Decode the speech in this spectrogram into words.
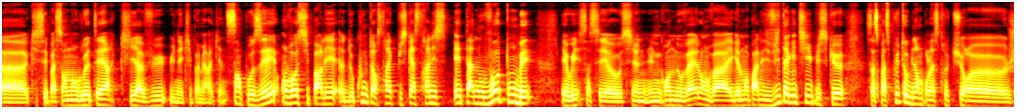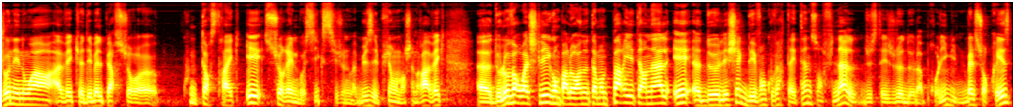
euh, qui s'est passé en Angleterre qui a vu une équipe américaine s'imposer. On va aussi parler de Counter-Strike puisqu'Astralis est à nouveau tombé. Et oui, ça c'est euh, aussi une, grande nouvelle. On va également parler de Vitality puisque ça se passe plutôt bien pour la structure euh, jaune et noire avec des belles perfs sur Counter-Strike et sur Rainbow Six, si je ne m'abuse. Et puis on enchaînera avec euh, de l'Overwatch League. On parlera notamment de Paris Eternal et euh, de l'échec des Vancouver Titans en finale du Stage 2 de la Pro League. Une belle surprise.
